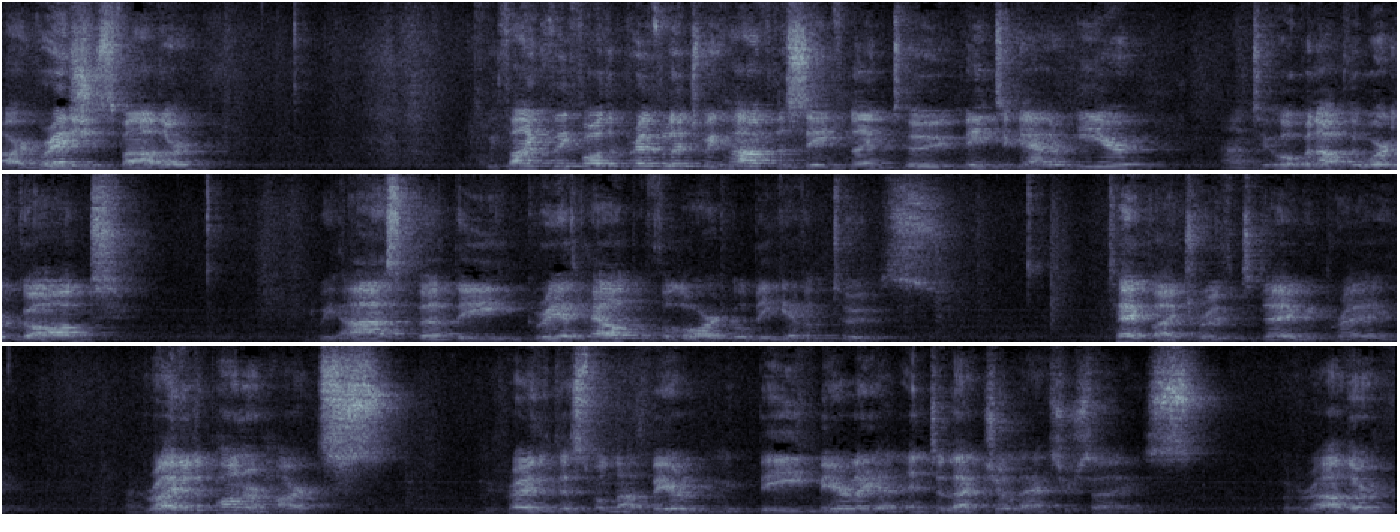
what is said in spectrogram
Our gracious Father, we thank Thee for the privilege we have this evening to meet together here and to open up the Word of God. We ask that the great help of the Lord will be given to us. Take Thy truth today, we pray, and write it upon our hearts. We pray that this will not be merely an intellectual exercise, but rather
